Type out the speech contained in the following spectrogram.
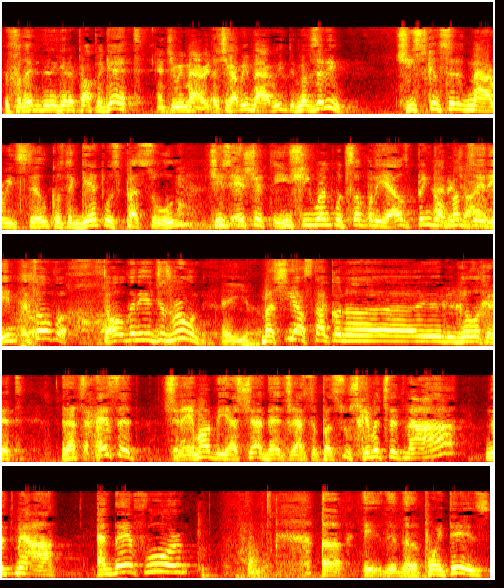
If a lady didn't get a proper get, and she remarried, and she got remarried, Mamzerim. She's considered married still because the get was pasul. She's esheti. She went with somebody else. Bingo, mamzerim. It's over. The whole lineage is ruined. Mashiach's not going to go look at it. And that's a chesed. Shneimar v'yashad. That's the pasul. Shchevetz nitme'a, nitme'a. And therefore, uh, the, the, point is,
